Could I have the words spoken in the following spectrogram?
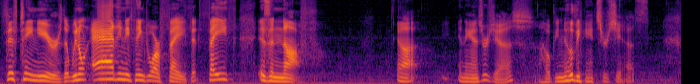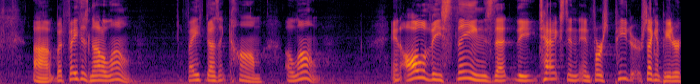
15 years that we don't add anything to our faith, that faith is enough? Uh, and the answer is yes. I hope you know the answer is yes. Uh, but faith is not alone. Faith doesn't come alone. And all of these things that the text in, in 1 Peter, 2 Peter,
